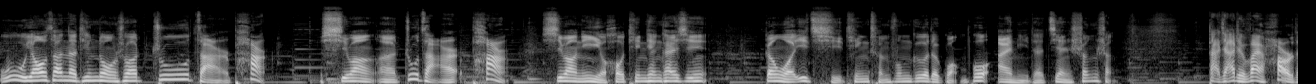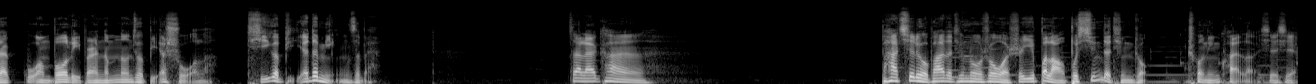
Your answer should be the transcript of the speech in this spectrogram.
五五幺三的听众说：“猪崽儿胖，希望呃猪崽儿胖，希望你以后天天开心，跟我一起听陈峰哥的广播，爱你的健生生。”大家这外号在广播里边能不能就别说了，提个别的名字呗？再来看。八七六八的听众说：“我是一不老不新的听众，祝您快乐，谢谢。”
